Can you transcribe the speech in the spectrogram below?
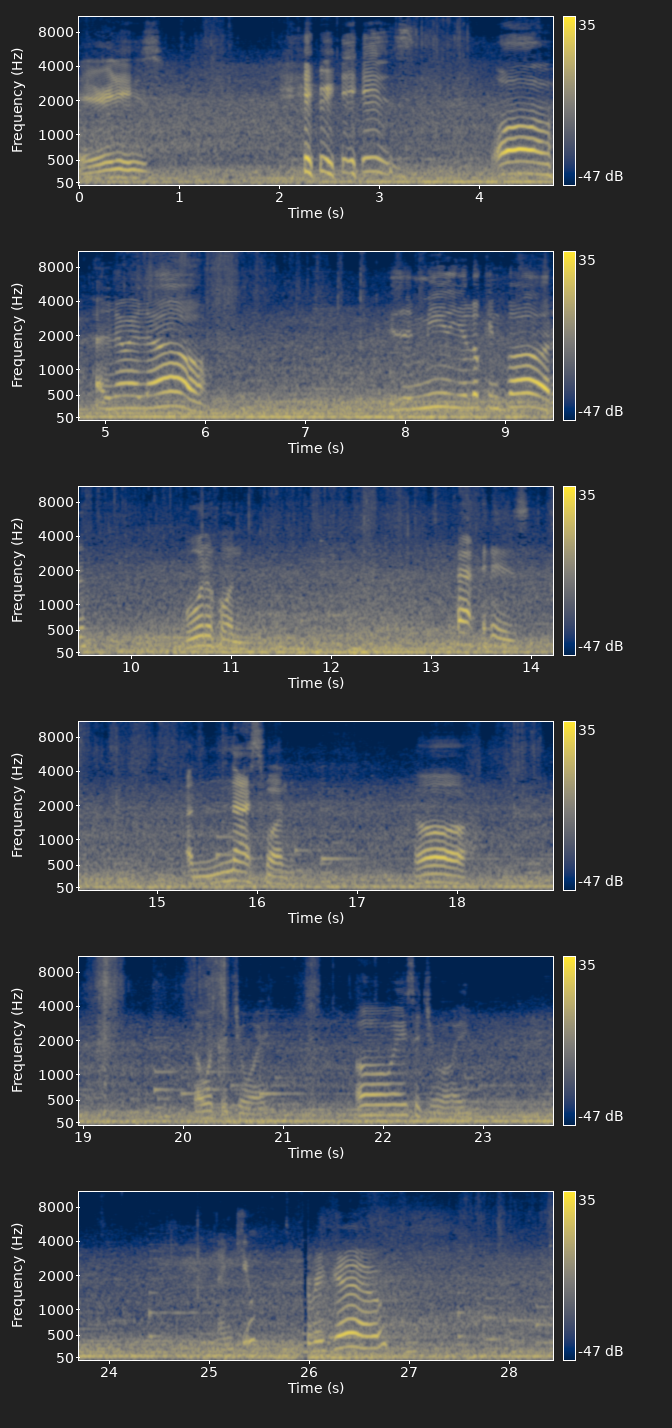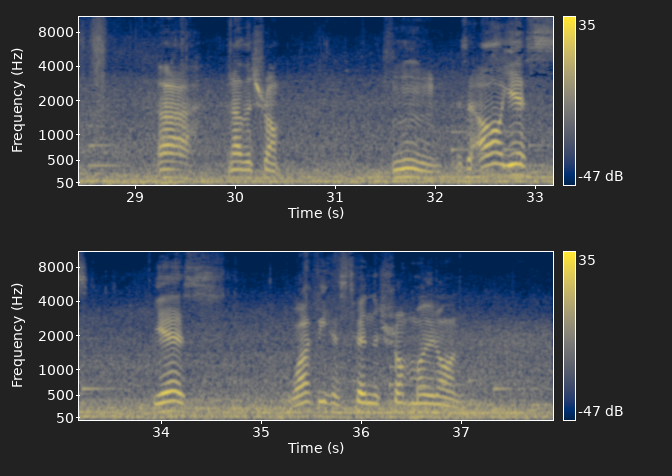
There it is. There it is. Oh, hello, hello. Is it me that you're looking for? Beautiful. That is a nice one. Oh, so it's a joy. Always a joy. Here we go. Ah, another shrimp. Mmm. Is it? Oh yes, yes. Wifey has turned the shrimp mode on.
